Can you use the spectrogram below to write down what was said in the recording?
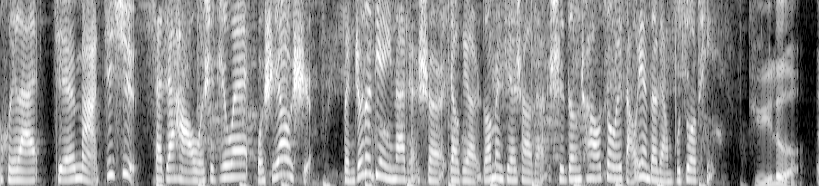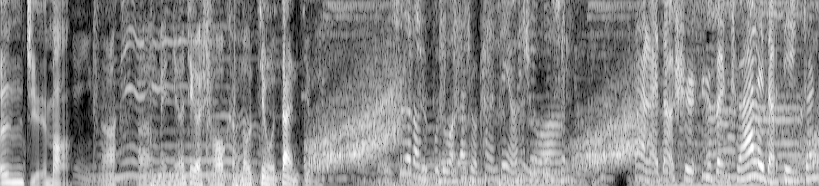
回来，解码继续。大家好，我是知微，我是钥匙。本周的电影那点事儿，要给耳朵们介绍的是邓超作为导演的两部作品。娱乐 N 节嘛。电影呢，呃，每年的这个时候可能都进入淡季了。吃的倒是不多，但是我看的电影很多。带来的是日本纯爱类的电影专题。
